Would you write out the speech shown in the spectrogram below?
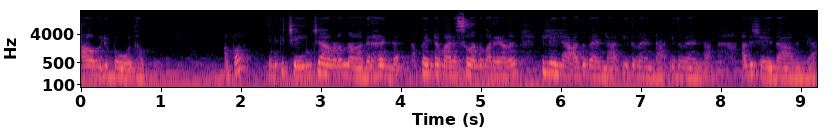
ആ ഒരു ബോധം. അപ്പോൾ എനിക്ക് ചേഞ്ച് ആവണം എന്ന് ആഗ്രഹമുണ്ട് അപ്പോൾ എന്റെ മനസ്സ് വന്ന് പറയാണ് ഇല്ല ഇല്ല അത് വേണ്ട ഇത് വേണ്ട ഇത് വേണ്ട അത് ചെയ്താവില്ല.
